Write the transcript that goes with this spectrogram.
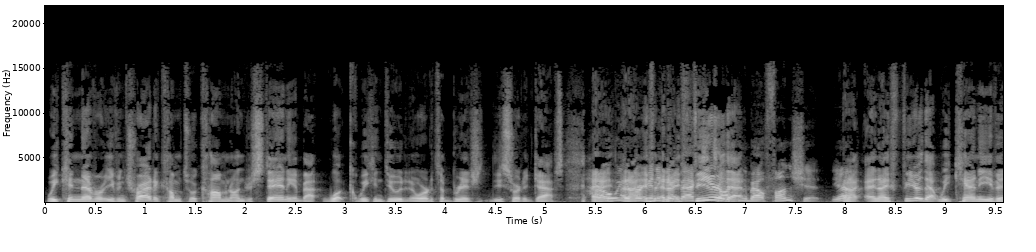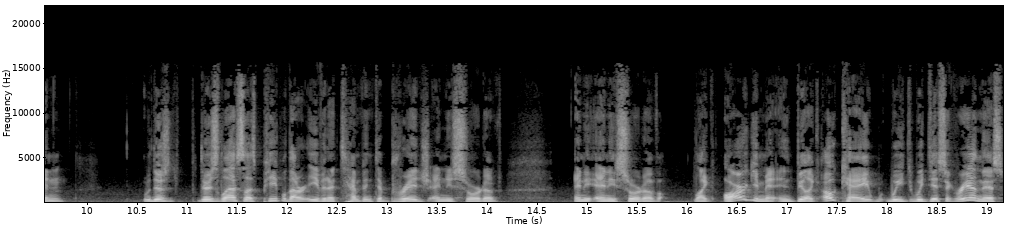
we can never even try to come to a common understanding about what we can do in order to bridge these sort of gaps. How and are we I, ever going to get I back to talking that, about fun shit? Yeah. and I, and I fear that we can't even. There's there's less less people that are even attempting to bridge any sort of any any sort of like argument and be like, okay, we we disagree on this.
